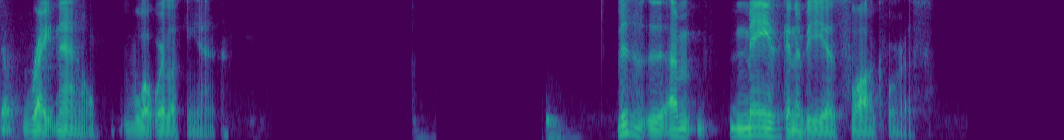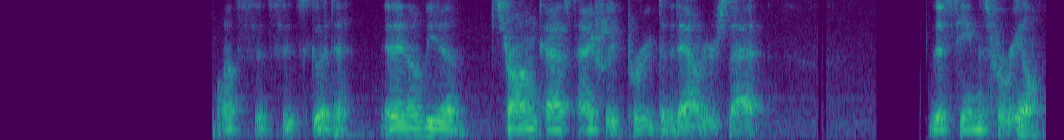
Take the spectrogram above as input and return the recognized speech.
Yep. right now what we're looking at. This is uh, um may is going to be a slog for us. Well, it's it's it's good. And it'll be a strong test to actually prove to the doubters that this team is for real.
